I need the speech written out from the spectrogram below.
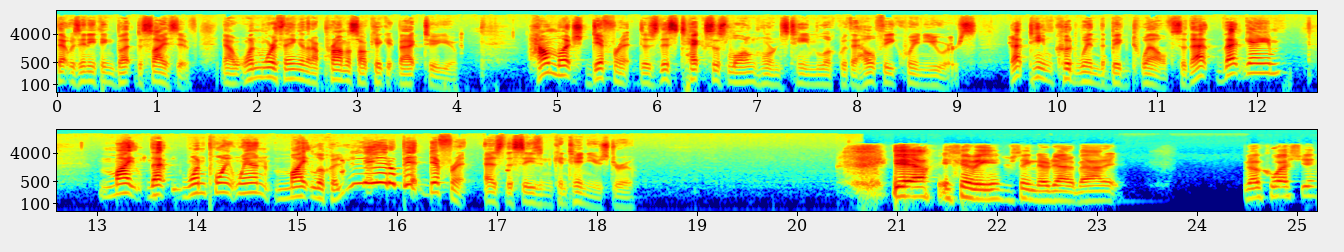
that was anything but decisive. Now, one more thing, and then I promise I'll kick it back to you. How much different does this Texas Longhorns team look with a healthy Quinn Ewers? That team could win the Big 12. So that that game might that one point win might look a little bit different as the season continues, Drew. Yeah, it's going to be interesting, no doubt about it. No question.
